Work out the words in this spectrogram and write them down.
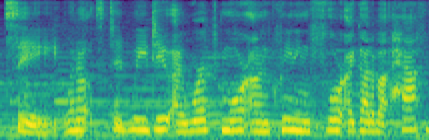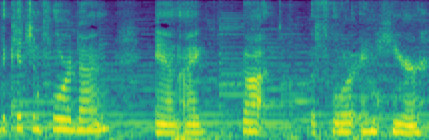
Let's see, what else did we do? I worked more on cleaning the floor. I got about half of the kitchen floor done, and I got the floor in here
